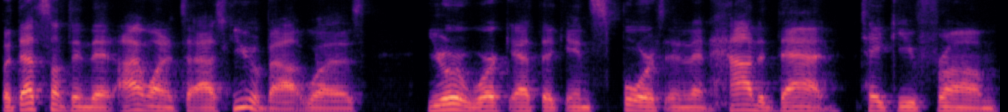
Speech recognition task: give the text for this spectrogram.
But that's something that I wanted to ask you about was your work ethic in sports, and then how did that take you from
